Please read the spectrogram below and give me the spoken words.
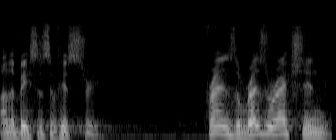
on the basis of history. Friends, the resurrection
